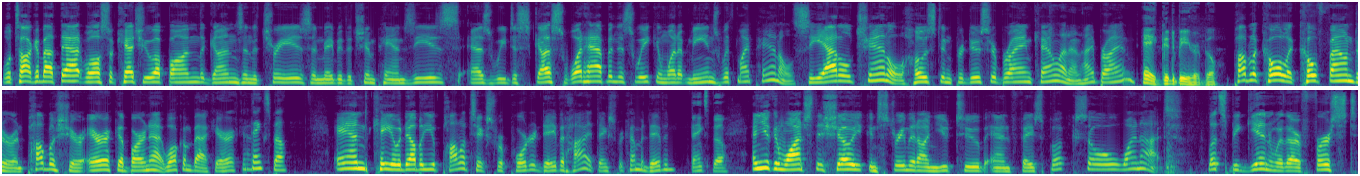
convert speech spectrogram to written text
We'll talk about that. We'll also catch you up on the guns and the trees and maybe the chimpanzees as we discuss what happened this week and what it means with my panel. Seattle Channel host and producer Brian Callanan. Hi, Brian. Hey, good to be here, Bill. PubliCola co founder and publisher Erica Barnett. Welcome back, Erica. Thanks, Bill. And KUOW politics reporter David Hyde. Thanks for coming, David. Thanks, Bill. And you can watch this show. You can stream it on YouTube and Facebook. So why not? Let's begin with our first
